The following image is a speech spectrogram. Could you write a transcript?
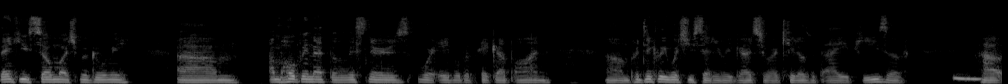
Thank you so much, Megumi. Um, I'm hoping that the listeners were able to pick up on um, particularly what you said in regards to our kiddos with IEPs of mm-hmm. how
